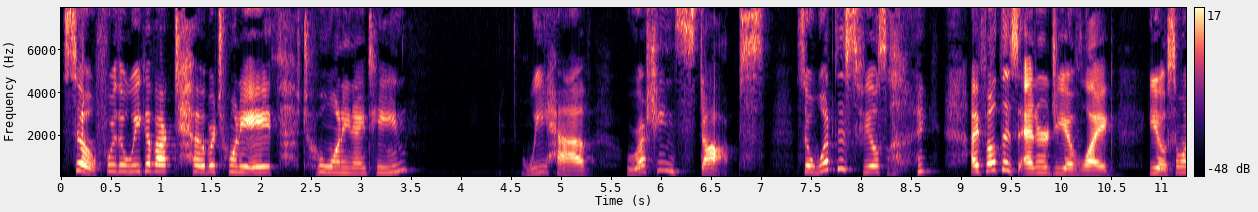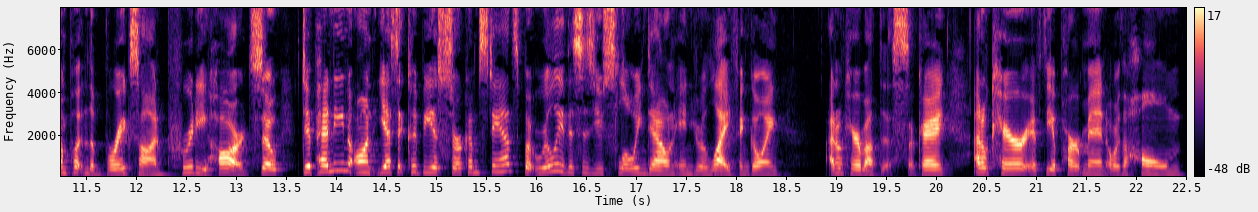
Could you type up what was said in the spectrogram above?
So for the week of October 28th, 2019, we have rushing stops. So what this feels like, I felt this energy of like, you know, someone putting the brakes on pretty hard. So, depending on, yes, it could be a circumstance, but really this is you slowing down in your life and going, I don't care about this, okay? I don't care if the apartment or the home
